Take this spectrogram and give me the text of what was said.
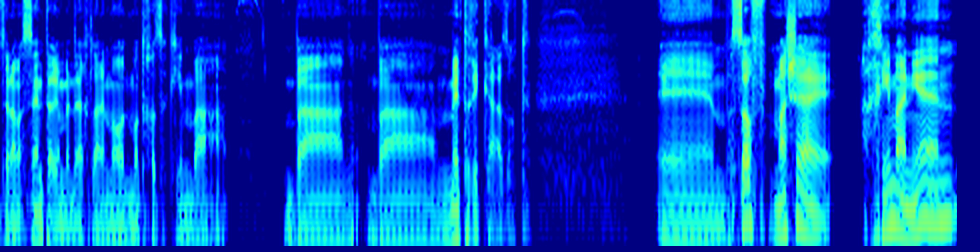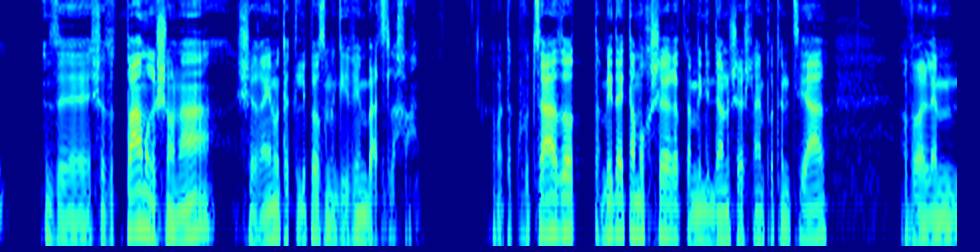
זה למה סנטרים בדרך כלל הם מאוד מאוד חזקים במטריקה הזאת. אמ, בסוף, מה שהכי מעניין זה שזאת פעם ראשונה שראינו את הקליפרס מגיבים בהצלחה. זאת אומרת, הקבוצה הזאת תמיד הייתה מוכשרת, תמיד ידענו שיש להם פוטנציאל, אבל הם,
